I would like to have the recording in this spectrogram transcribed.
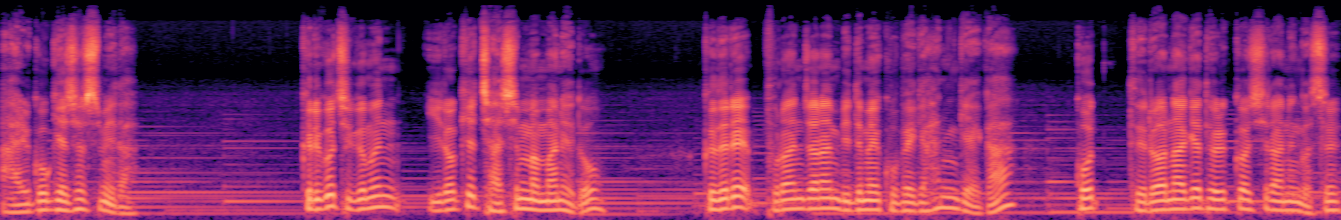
알고 계셨습니다. 그리고 지금은 이렇게 자신만만해도 그들의 불완전한 믿음의 고백의 한계가 곧 드러나게 될 것이라는 것을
